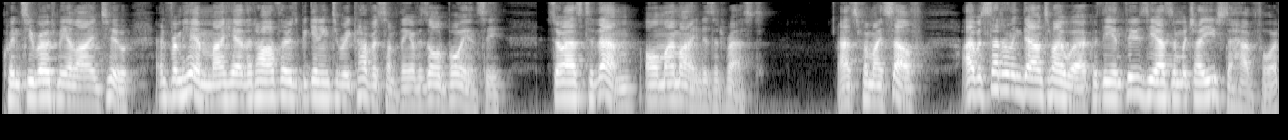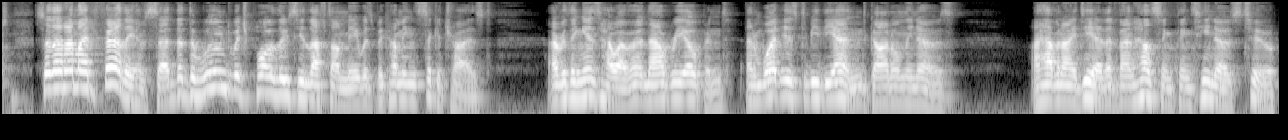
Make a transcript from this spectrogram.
Quincey wrote me a line too, and from him I hear that Arthur is beginning to recover something of his old buoyancy, So as to them, all my mind is at rest. As for myself, I was settling down to my work with the enthusiasm which I used to have for it, so that I might fairly have said that the wound which poor Lucy left on me was becoming cicatrized. Everything is, however, now reopened, and what is to be the end, God only knows. I have an idea that Van Helsing thinks he knows too,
